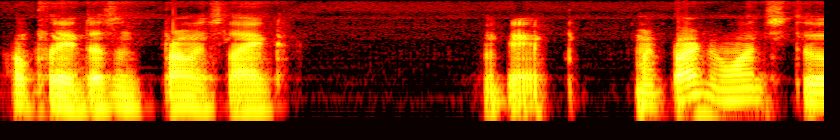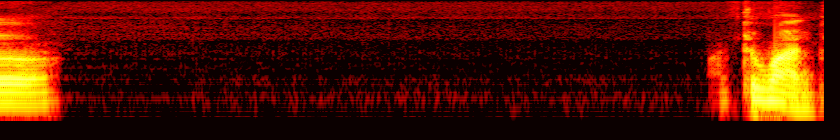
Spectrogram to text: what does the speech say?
Hopefully, it doesn't promise like Okay, my partner wants to wants to want.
